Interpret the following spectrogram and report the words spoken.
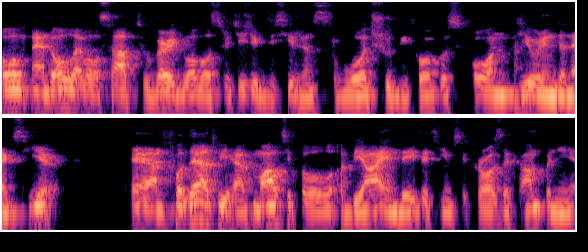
all and all levels up to very global strategic decisions. What should we focus on during the next year? And for that, we have multiple BI and data teams across the company,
